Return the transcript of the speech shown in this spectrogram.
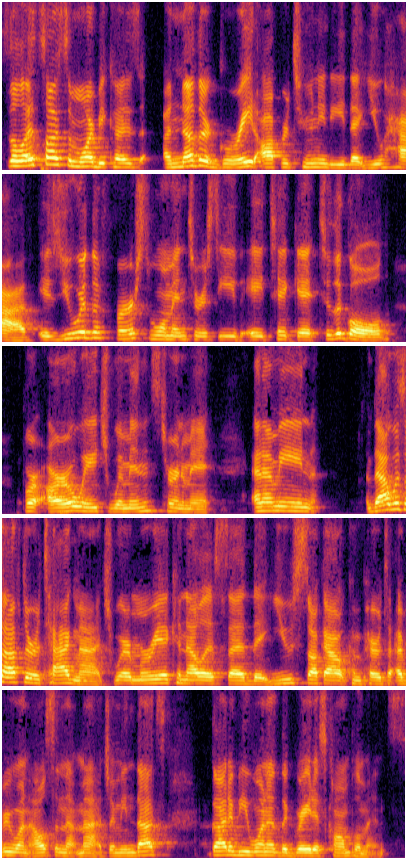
so let's talk some more because another great opportunity that you have is you were the first woman to receive a ticket to the gold for ROH women's tournament. And I mean, that was after a tag match where Maria Kanellis said that you stuck out compared to everyone else in that match. I mean, that's got to be one of the greatest compliments.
